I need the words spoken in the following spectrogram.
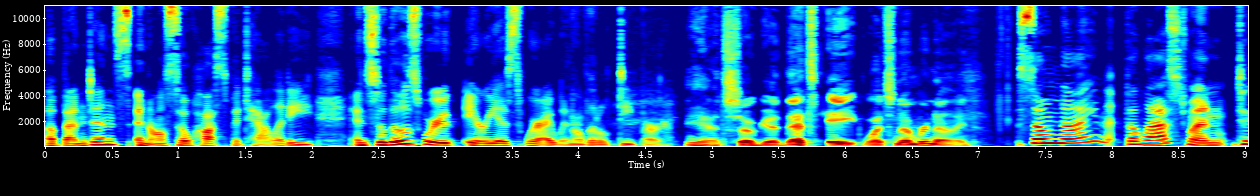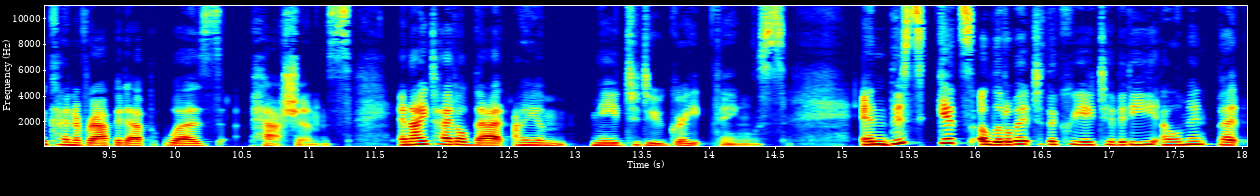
abundance and also hospitality. And so those were areas where I went a little deeper. Yeah, it's so good. That's eight. What's number nine? So, nine, the last one to kind of wrap it up was passions. And I titled that, I Am Made to Do Great Things. And this gets a little bit to the creativity element, but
